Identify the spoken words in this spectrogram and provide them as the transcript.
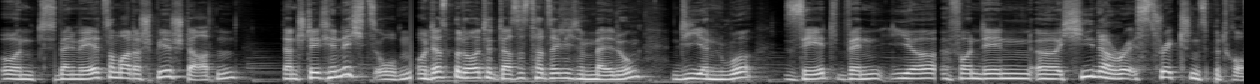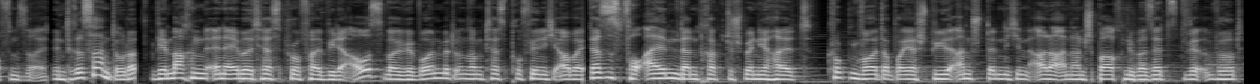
und wenn wir jetzt nochmal das Spiel starten, dann steht hier nichts oben. Und das bedeutet, das ist tatsächlich eine Meldung, die ihr nur seht, wenn ihr von den äh, China Restrictions betroffen seid. Interessant, oder? Wir machen Enable Test Profile wieder aus, weil wir wollen mit unserem Testprofil nicht arbeiten. Das ist vor allem dann praktisch, wenn ihr halt gucken wollt, ob euer Spiel anständig in alle anderen Sprachen übersetzt wird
